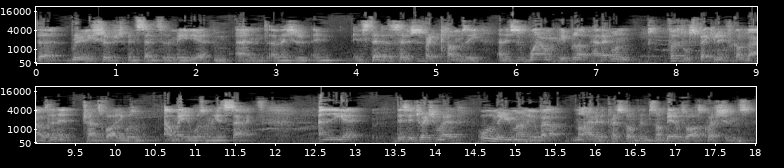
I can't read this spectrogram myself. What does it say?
that really should have just been sent to the media mm. and and they should have in, instead as I said it's just very clumsy and it's just wound people up. Had everyone first of all speculating for a couple of hours, then it transpired he wasn't Almeyda wasn't going to get sacked, and then you get this situation where all the media moaning about not having a press conference, not being able to ask questions,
